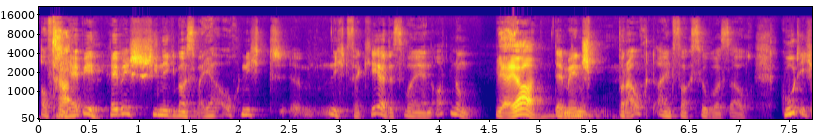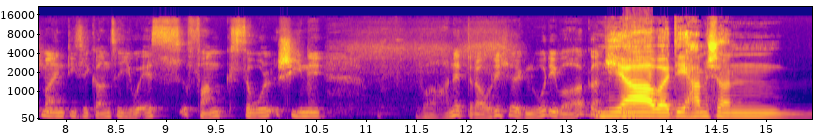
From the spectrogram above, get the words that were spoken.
auf die Happy, Happy Schiene gemacht. Es war ja auch nicht, ähm, nicht verkehrt, das war ja in Ordnung. Ja, ja. Der Mensch braucht einfach sowas auch. Gut, ich meine, diese ganze US-Funk-Soul-Schiene war nicht traurig irgendwo, die war ganz schön. Ja, aber die haben schon.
